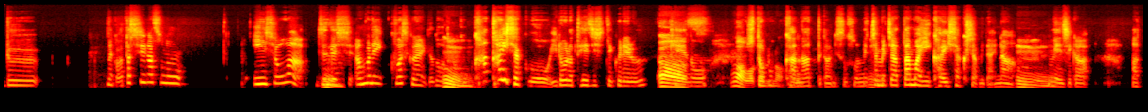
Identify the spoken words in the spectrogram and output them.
る。なんか私がその印象は全然し、あんまり詳しくないけど、うん。解釈をいろいろ提示してくれるあ系の人るかなって感じ。そうそうめちゃめちゃ頭いい解釈者みたいな。うん。イメージがあっ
